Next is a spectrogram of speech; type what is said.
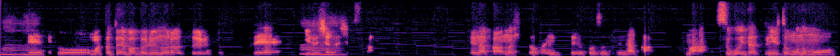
うんうんで、えっと、まあ、例えばブルーノ・ラトゥールっているじゃないですか。で、なんかあの人が言ってることってなんか、まあ、すごい雑に言うと、ものも、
